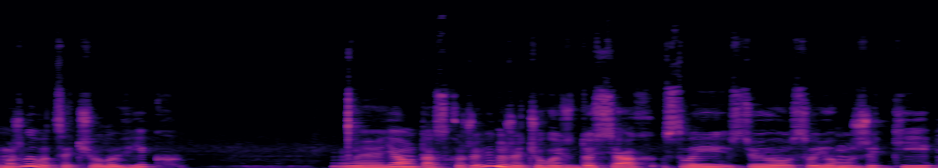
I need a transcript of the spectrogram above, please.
можливо, це чоловік. Е, Я вам так скажу, він уже чогось досяг в своєму житті.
